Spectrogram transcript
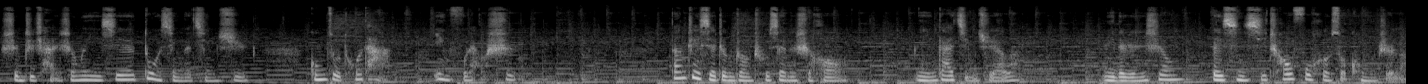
甚至产生了一些惰性的情绪，工作拖沓，应付了事。当这些症状出现的时候，你应该警觉了，你的人生被信息超负荷所控制了。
